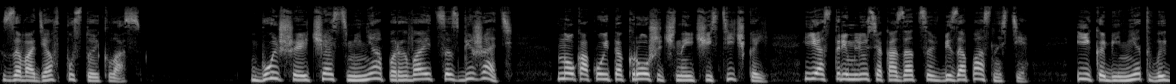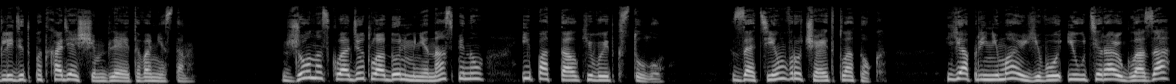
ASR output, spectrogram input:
заводя в пустой класс. Большая часть меня порывается сбежать, но какой-то крошечной частичкой я стремлюсь оказаться в безопасности — и кабинет выглядит подходящим для этого местом. Джонас кладет ладонь мне на спину и подталкивает к стулу. Затем вручает платок. Я принимаю его и утираю глаза,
